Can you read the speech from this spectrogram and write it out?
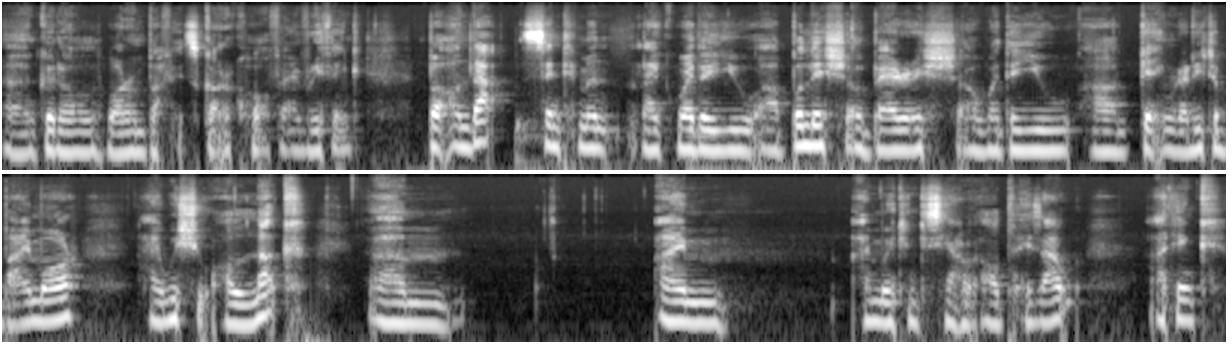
uh, good old Warren Buffett's got a quote for everything. But on that sentiment, like whether you are bullish or bearish, or whether you are getting ready to buy more, I wish you all luck. Um, I'm I'm waiting to see how it all plays out. I think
